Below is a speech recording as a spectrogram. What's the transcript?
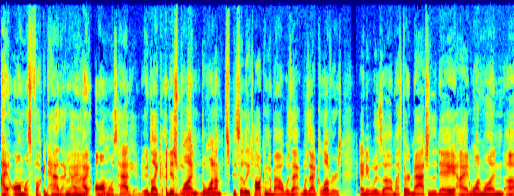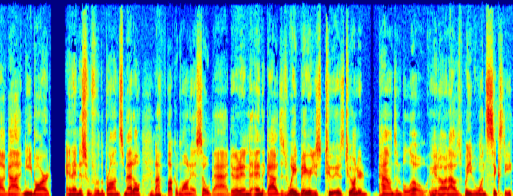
I almost fucking had that guy. I almost had him, dude. Like this one, the one I'm specifically talking about was at was at Glover's, and it was uh, my third match of the day. I had won one, uh, got knee barred. And then this was for the bronze medal. And I fucking wanted it so bad, dude. And and the guy was just way bigger. He's two. It was two hundred pounds and below, you know. And I was maybe one sixty.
